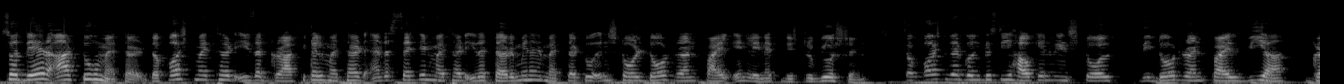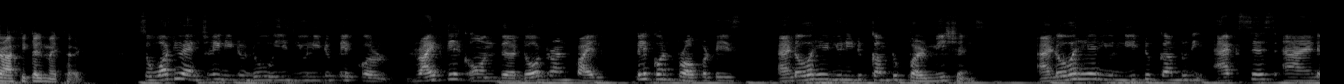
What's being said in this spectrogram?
So there are two methods. The first method is a graphical method and the second method is a terminal method to install .run file in Linux distribution. So first we are going to see how can we install the dot .run file via graphical method. So what you actually need to do is you need to click on right click on the dot .run file, click on properties and over here you need to come to permissions. And over here you need to come to the access and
